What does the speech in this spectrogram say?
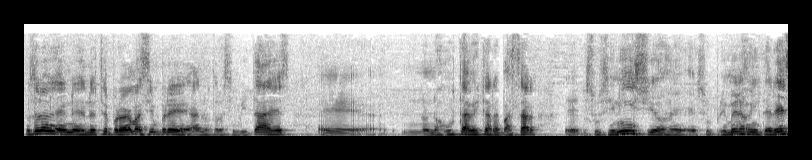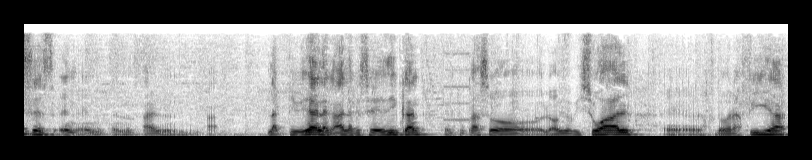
nosotros en, en este programa siempre a nuestros invitados eh, no- nos gusta viste repasar eh, sus inicios, eh, sus primeros intereses en, en- en- al- la actividad en la- a la que se dedican, en tu caso lo audiovisual, eh, la fotografía.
